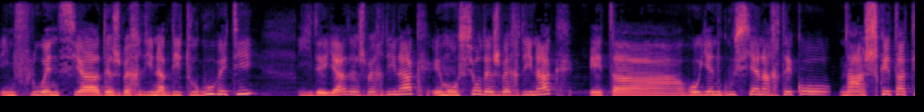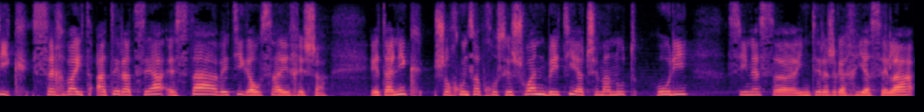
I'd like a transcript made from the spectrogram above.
influenzia desberdinak ditugu beti, ideia desberdinak, emozio desberdinak, eta hoien guzien arteko nahasketatik zerbait ateratzea ez da beti gauza egesa. Eta nik sorkuntza prozesuan beti atseman dut hori zinez uh, interesgarria zela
